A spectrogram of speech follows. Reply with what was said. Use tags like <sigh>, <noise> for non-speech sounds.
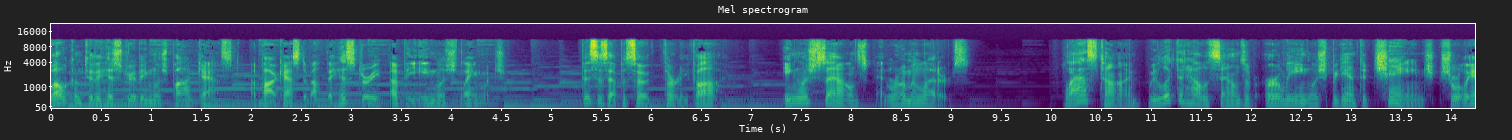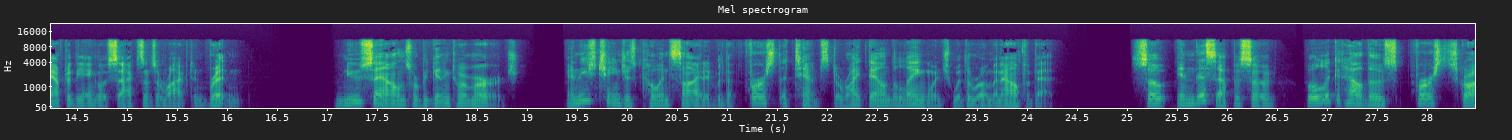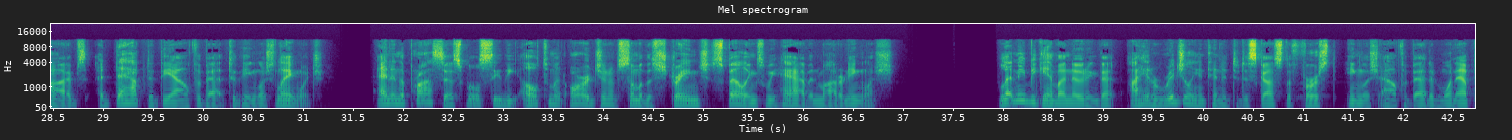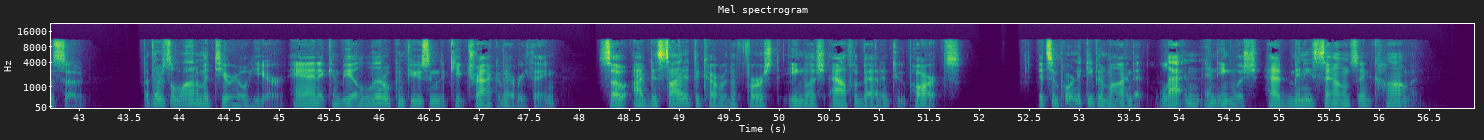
Welcome to the History of English podcast, a podcast about the history of the English language. This is episode 35 English Sounds and Roman Letters. Last time, we looked at how the sounds of early English began to change shortly after the Anglo Saxons arrived in Britain. New sounds were beginning to emerge, and these changes coincided with the first attempts to write down the language with the Roman alphabet. So, in this episode, we'll look at how those first scribes adapted the alphabet to the English language. And in the process, we'll see the ultimate origin of some of the strange spellings we have in modern English. Let me begin by noting that I had originally intended to discuss the first English alphabet in one episode, but there's a lot of material here, and it can be a little confusing to keep track of everything, so I've decided to cover the first English alphabet in two parts. It's important to keep in mind that Latin and English had many sounds in common,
